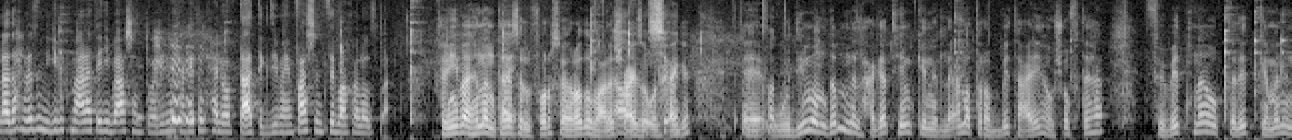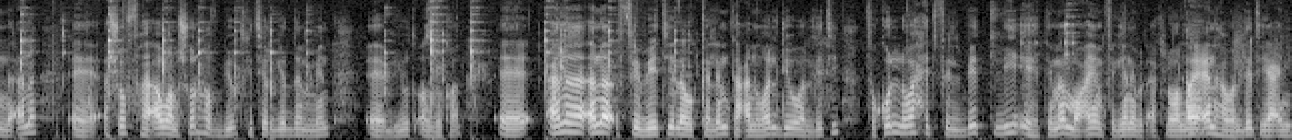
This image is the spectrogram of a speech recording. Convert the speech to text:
لا ده إحنا لازم نجيبك معانا تاني بقى عشان تورينا الحاجات الحلوة بتاعتك دي. ما ينفعش نسيبها خلاص بقى. خليني بقى هنا انتهز الفرصة يا رضوى معلش آه، عايز أقول حاجة. آه. ودي من ضمن الحاجات يمكن اللي أنا اتربيت عليها وشفتها في بيتنا وابتديت كمان إن أنا آه أشوفها أو أنشرها في بيوت كتير جدا من آه بيوت اصدقائنا آه أنا أنا في بيتي لو اتكلمت عن والدي ووالدتي فكل واحد في البيت ليه اهتمام معين في جانب الأكل. والله آه. يعينها والدتي يعني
